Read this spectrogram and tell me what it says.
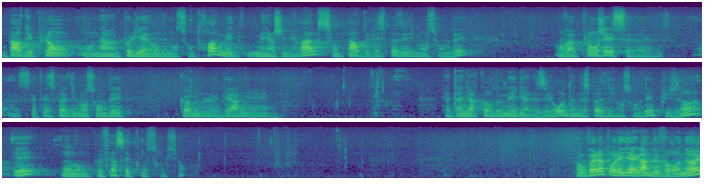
On part du plan, on a un polyèdre en dimension 3, mais de manière générale, si on part de l'espace de dimension D, on va plonger cet espace de dimension D comme le dernier, la dernière coordonnée égale à 0 d'un espace dimension D plus 1, et on peut faire cette construction. Donc voilà pour les diagrammes de Voronoi.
